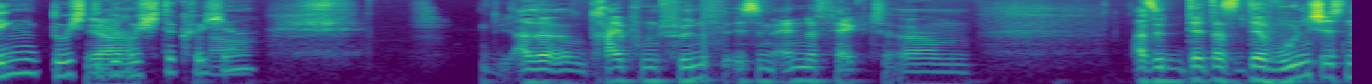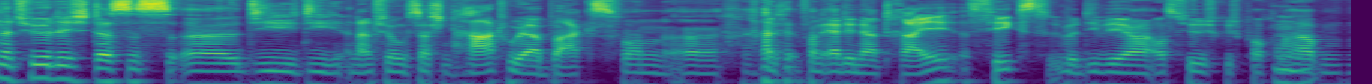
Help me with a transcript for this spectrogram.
Ding durch die ja, Gerüchteküche. Genau. Also 3.5 ist im Endeffekt ähm, also der, das, der Wunsch ist natürlich, dass es äh, die, die in Anführungszeichen Hardware-Bugs von, äh, von RDNA 3 fixt, über die wir ja ausführlich gesprochen mhm. haben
